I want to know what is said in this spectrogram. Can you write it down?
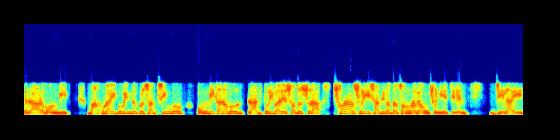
রাঢ়বঙ্গের বাঁকুড়ায় গোবিন্দ প্রসাদ সিংহ, অম্বিকানগর রাজ পরিবারের সদস্যরা সরাসরি স্বাধীনতা সংগ্রামে অংশ নিয়েছিলেন। জেলায়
